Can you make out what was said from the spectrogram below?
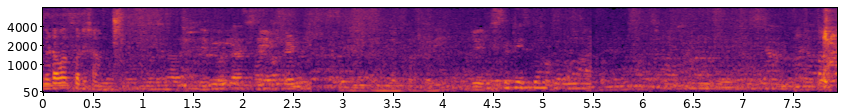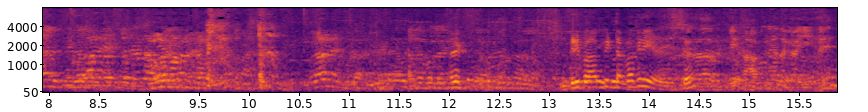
بیٹا بہت پریشان ہوں۔ جی۔ ڈرپ آپ کی ٹپک رہی ہے جی، سر؟ آپ نے لگائی ہے؟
